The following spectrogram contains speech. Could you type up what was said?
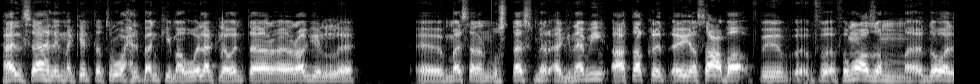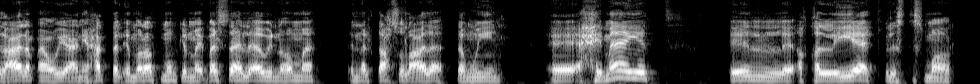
هل سهل إنك أنت تروح البنك يمولك لو أنت راجل آه، مثلا مستثمر أجنبي؟ أعتقد هي صعبة في في معظم دول العالم أو يعني حتى الإمارات ممكن ما يبقاش سهل قوي إن هم إنك تحصل على تمويل. آه، حماية الأقليات في الاستثمار.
